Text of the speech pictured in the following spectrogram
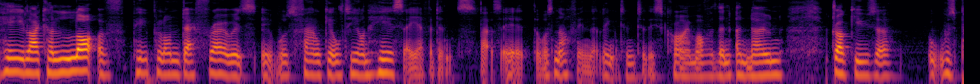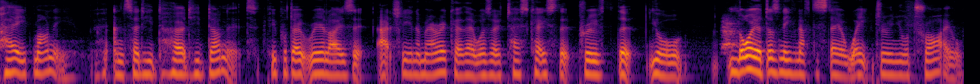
He, like a lot of people on death row, is it was found guilty on hearsay evidence. That's it. There was nothing that linked him to this crime other than a known drug user was paid money and said he'd heard he'd done it. People don't realise that actually in America there was a test case that proved that your lawyer doesn't even have to stay awake during your trial.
